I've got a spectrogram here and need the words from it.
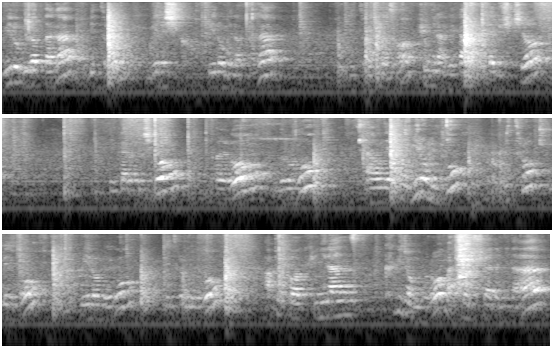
위로 밀었다가 밑으로 밀으시고 위로 밀었다가 밑으로 밀어서 균일하게 가스를 빼주십시오. 밀가루 묻히고 걸고 누르고 가운데에서 위로 밀고 밑으로 밀고 위로 밀고 밑으로 밀고 앞에 거와 균일한 크기 정도로 맞춰주셔야 됩니다.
